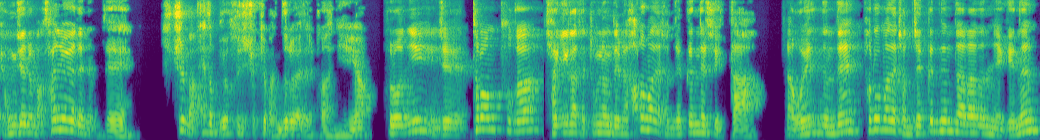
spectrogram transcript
경제를 막 살려야 되는데 수출 막 해서 무역수지 좋게 만들어야 될 거 아니에요. 그러니 이제 트럼프가 자기가 대통령 되면 하루 만에 전쟁 끝낼 수 있다. 라고 했는데 하루 만에 전쟁 끝낸다라는 얘기는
